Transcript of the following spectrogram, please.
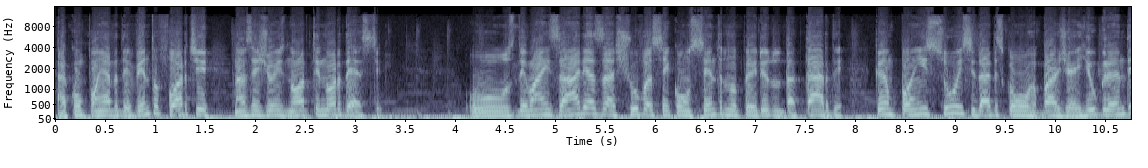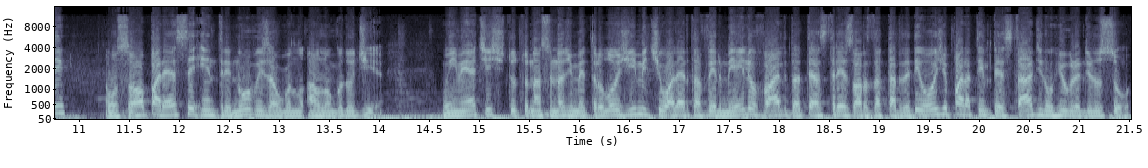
acompanhada de vento forte nas regiões norte e nordeste. Os demais áreas, a chuva se concentra no período da tarde. Campanha e Sul, em cidades como Bagé e Rio Grande, o sol aparece entre nuvens ao, ao longo do dia. O IMET, Instituto Nacional de Meteorologia, emitiu alerta vermelho válido até as 3 horas da tarde de hoje para tempestade no Rio Grande do Sul.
